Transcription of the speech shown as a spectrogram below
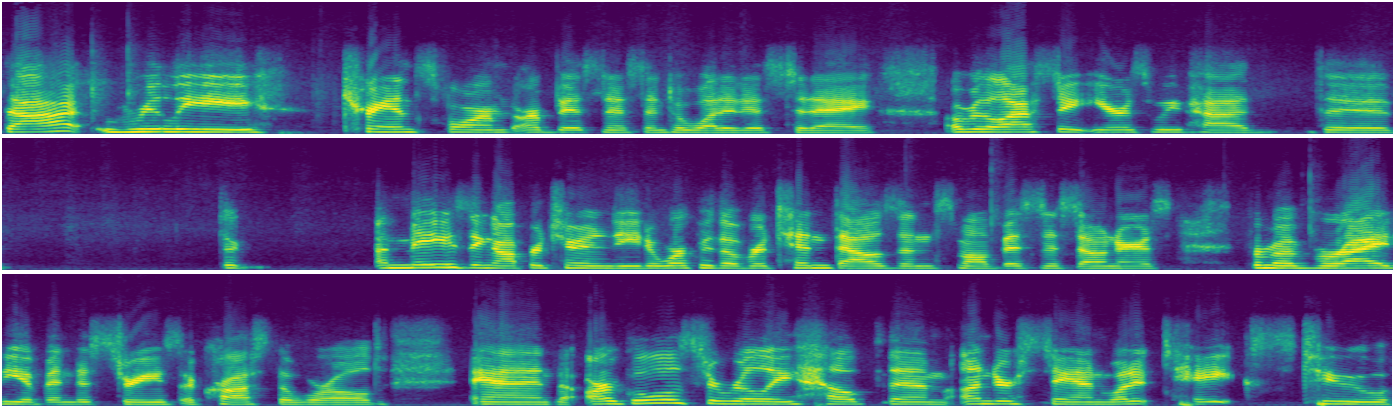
that really transformed our business into what it is today. Over the last eight years, we've had the the amazing opportunity to work with over 10,000 small business owners from a variety of industries across the world. And our goal is to really help them understand what it takes to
